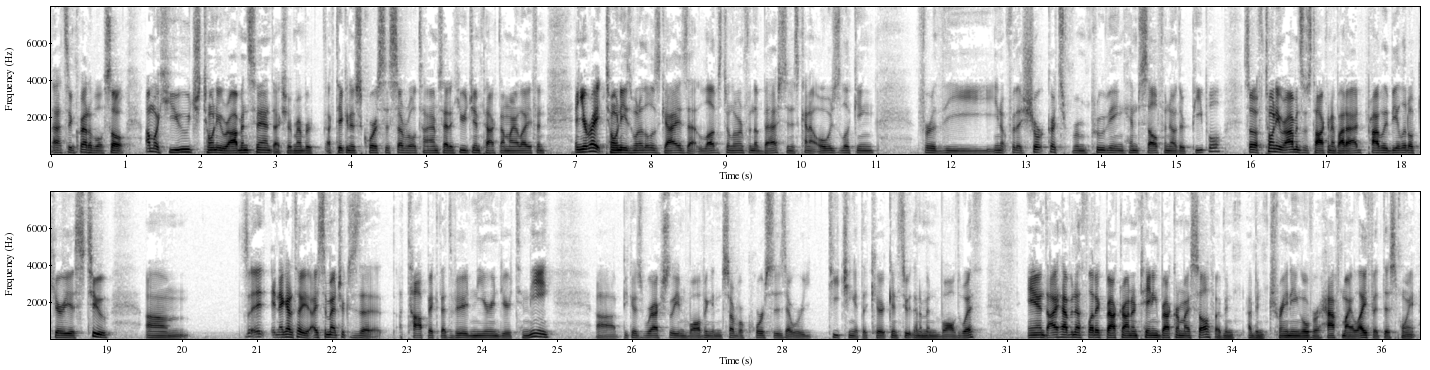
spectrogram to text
That's incredible. So I'm a huge Tony Robbins fan. Actually, I remember I've taken his courses several times, had a huge impact on my life. And and you're right, Tony is one of those guys that loves to learn from the best and is kind of always looking for the you know for the shortcuts for improving himself and other people. So if Tony Robbins was talking about it, I'd probably be a little curious too. Um, so it, and I got to tell you, isometrics is a, a topic that's very near and dear to me. Uh, because we're actually involving in several courses that we're teaching at the Carrick Institute that I'm involved with. And I have an athletic background and training background myself. I've been I've been training over half my life at this point.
